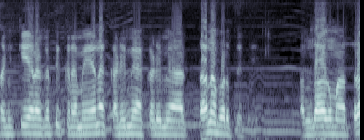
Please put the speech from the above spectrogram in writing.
ಸಂಖ್ಯೆ ಏನಾಗತಿ ಕ್ರಮೇಣ ಕಡಿಮೆ ಕಡಿಮೆ ಆಗ್ತಾನ ಬರ್ತೈತಿ. ಅಂದಾಗ ಮಾತ್ರ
